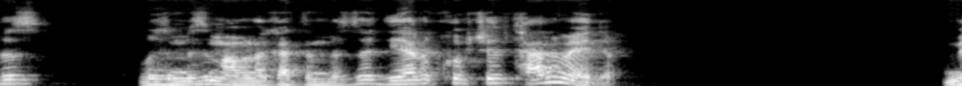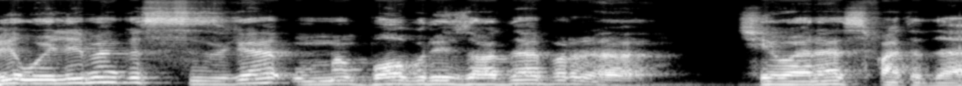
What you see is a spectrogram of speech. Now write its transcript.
biz o'zimizni mamlakatimizda deyarli ko'pchilik tanimaydi. Men o'ylaymanki sizga umuman boburizoda bir e, chevara sifatida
